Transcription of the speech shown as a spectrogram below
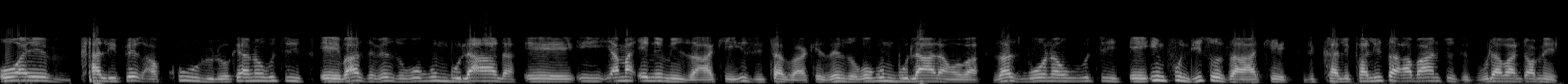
owayekhaliphe kakhulu lokhuyana ukuthi um baze benze okokumbulala um ama-enemies akhe izitha zakhe zenze okokumbulala ngoba zazibona ukuthi um imfundiso zakhe zikhaliphalisa abantu zivula abantu amehlo.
